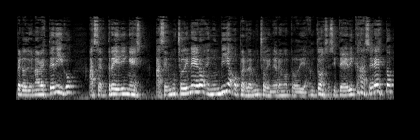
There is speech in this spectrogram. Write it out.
Pero de una vez te digo, hacer trading es hacer mucho dinero en un día o perder mucho dinero en otro día. Entonces, si te dedicas a hacer esto,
